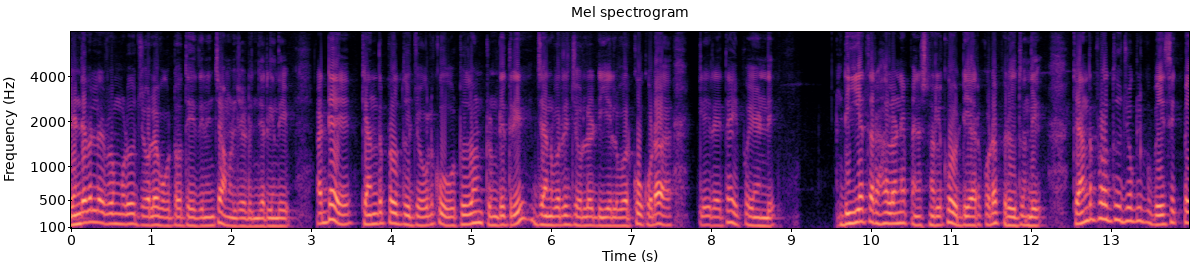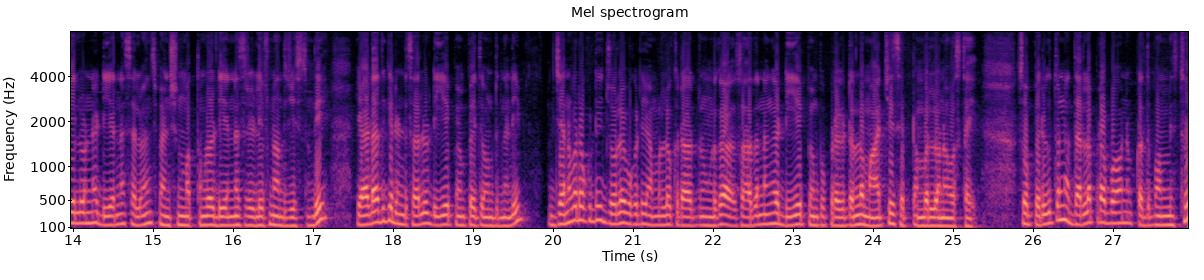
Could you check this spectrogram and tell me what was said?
రెండు వేల ఇరవై మూడు జూలై ఒకటో తేదీ నుంచి అమలు చేయడం జరిగింది. అంటే కేంద్ర ప్రభుత్వ ఉద్యోగులకు టూ థౌజండ్ ట్వంటీ త్రీ జనవరి జూలై డిఎల్ వరకు కూడా క్లియర్ అయితే అయిపోయాయండి. డిఏ తరహాలోనే పెన్షనర్లకు డిఆర్ కూడా పెరుగుతుంది. కేంద్ర ప్రభుత్వ ఉద్యోగులకు బేసిక్ పేలోనే డిఎన్ఎస్ అలవెన్స్ పెన్షన్ మొత్తంలో డిఎన్ఎస్ రిలీఫ్ను అందజేస్తుంది. ఏడాదికి రెండుసార్లు డిఏ పెంపు అయితే ఉంటుందండి. జనవరి ఒకటి జూలై ఒకటి అమల్లోకి రానుండగా సాధారణంగా డిఏ పెంపు ప్రకటనలు మార్చి సెప్టెంబర్లోనే వస్తాయి. సో పెరుగుతున్న ధరల ప్రభావాన్ని ప్రతిబింబిస్తూ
